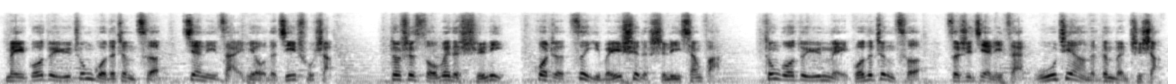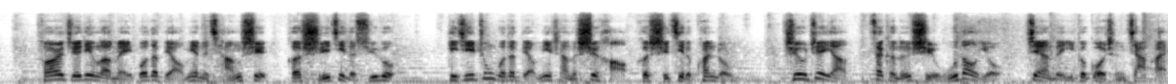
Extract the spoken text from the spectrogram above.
美国对于中国的政策建立在有的基础上，这是所谓的实力或者自以为是的实力；相反，中国对于美国的政策则是建立在无这样的根本之上，从而决定了美国的表面的强势和实际的虚弱，以及中国的表面上的示好和实际的宽容。只有这样，才可能使无到有这样的一个过程加快。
